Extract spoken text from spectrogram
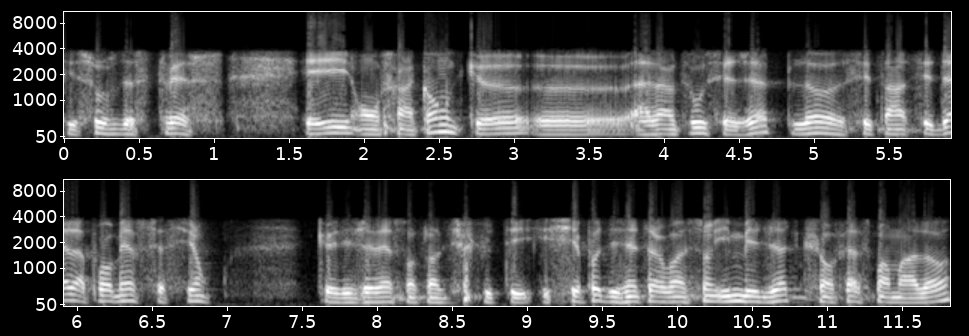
c'est source de stress. Et on se rend compte que euh, à l'entrée au cégep, là, c'est dès la première session que les élèves sont en difficulté. Et s'il n'y a pas des interventions immédiates qui sont faites à ce moment-là,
